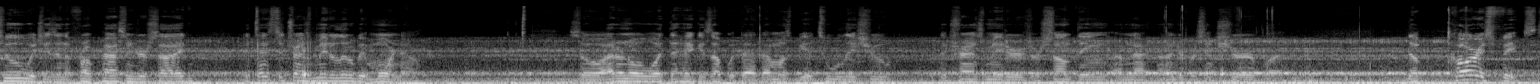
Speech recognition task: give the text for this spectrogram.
two which is in the front passenger side it tends to transmit a little bit more now. So I don't know what the heck is up with that. That must be a tool issue, the transmitters or something. I'm not 100% sure, but the car is fixed.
